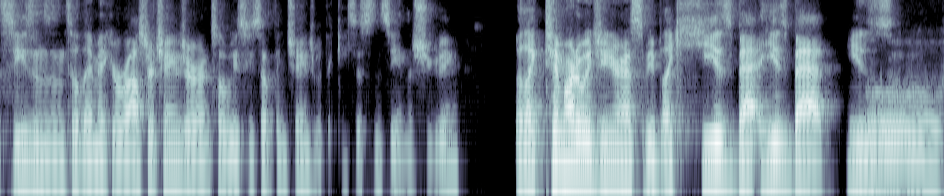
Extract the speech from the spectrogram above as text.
seasons until they make a roster change or until we see something change with the consistency in the shooting. But like Tim Hardaway Jr. has to be like he is bad. He is bad. He is Ooh.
